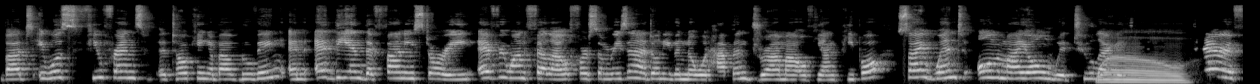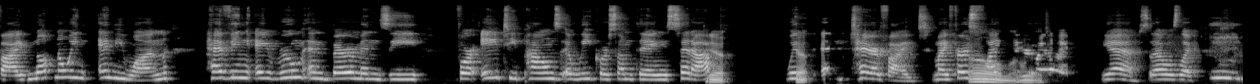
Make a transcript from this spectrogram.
but it was few friends uh, talking about moving and at the end the funny story everyone fell out for some reason i don't even know what happened drama of young people so i went on my own with two legged wow. terrified not knowing anyone having a room in bermondsey for 80 pounds a week or something set up yeah. with yeah. and terrified my first oh, flight my, my life yeah so that was like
